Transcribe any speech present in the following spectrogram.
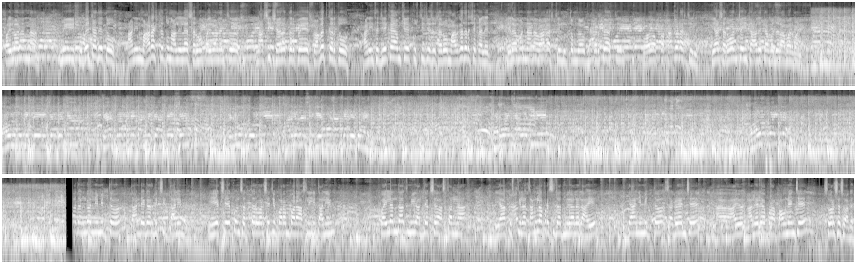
पैलवानांना मी शुभेच्छा देतो आणि महाराष्ट्रातून आलेल्या सर्व पैलवानांचं नाशिक शहरातर्फे स्वागत करतो. आणि इथं जे काही आमचे कुस्तीचे सर्व मार्गदर्शक आलेत हिरामन नाना वाघ असतील उत्तमरावजी करपे असतील बाप्पा काकड असतील या सर्वांच्या इथं आले त्याबद्दल आभार मानतो. दंगल निमित्त दांडेकर दीक्षित तालीम ही एकशे एकोणसत्तर वर्षाची परंपरा असलेली तालीम पहिल्यांदाच मी अध्यक्ष असताना या कुस्तीला चांगला प्रतिसाद मिळालेला आहे. त्यानिमित्त सगळ्यांचे आयो आलेल्या प्रा पाहुण्यांचे सहर्ष स्वागत.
